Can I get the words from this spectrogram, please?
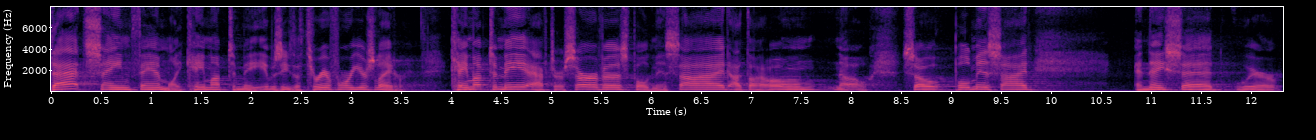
that same family came up to me. It was either three or four years later. Came up to me after a service, pulled me aside. I thought, oh no. So pulled me aside, and they said, We're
